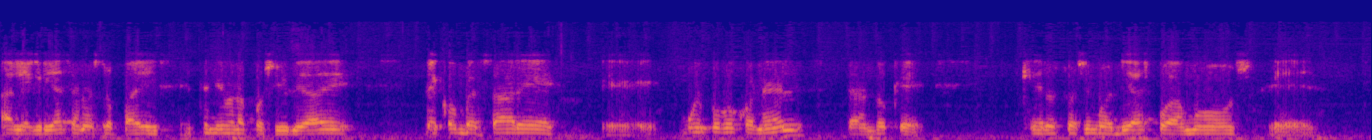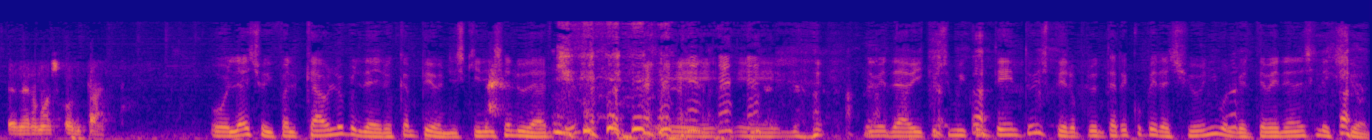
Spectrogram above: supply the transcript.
alegrías a nuestro país. He tenido la posibilidad de, de conversar eh, eh, muy poco con él, dando que, que en los próximos días podamos eh, tener más contacto. Hola, soy Falcablo, verdadero campeón. Les quieren saludarte. Eh, eh, de verdad, vi que estoy muy contento. Espero pronta recuperación y volverte a ver en la selección.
